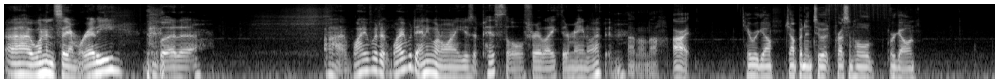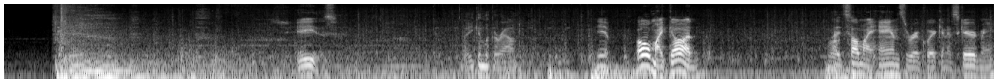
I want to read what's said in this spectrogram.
Uh, I wouldn't say I'm ready, but uh uh, why would it, why would anyone want to use a pistol for like their main weapon? I don't know. All right. Here we go. Jumping into it. Press and hold. We're going. Jeez. Uh, you can look around. Yep. Oh my god. I saw my hands real quick and it scared me.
